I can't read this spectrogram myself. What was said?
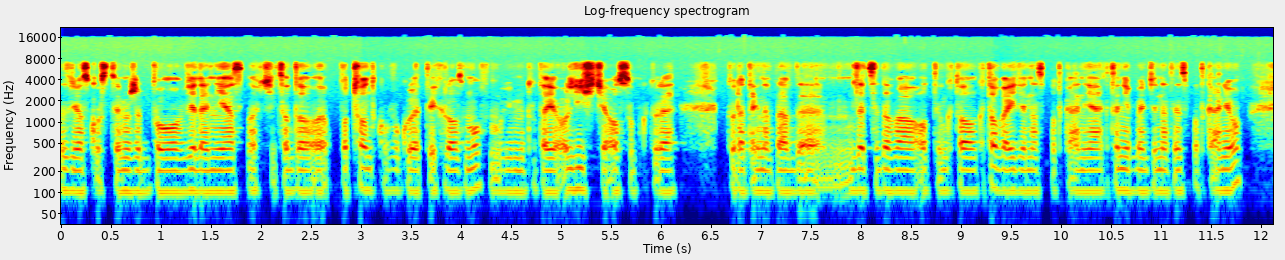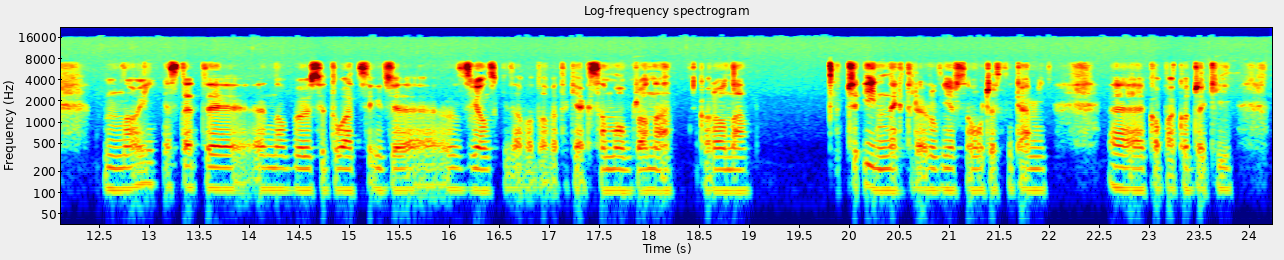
w związku z tym, że było wiele niejasności co do początku w ogóle tych rozmów, mówimy tutaj o liście osób, które, które tak naprawdę decydowało o tym, kto, kto wejdzie na spotkanie, a kto nie będzie na tym spotkaniu. No i niestety no, były sytuacje, gdzie związki zawodowe, takie jak Samoobrona, Korona, czy inne, które również są uczestnikami e, Copa Kodżeki. w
